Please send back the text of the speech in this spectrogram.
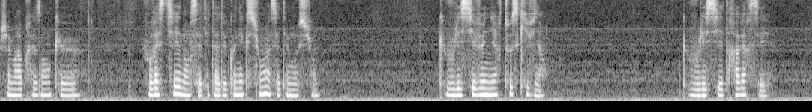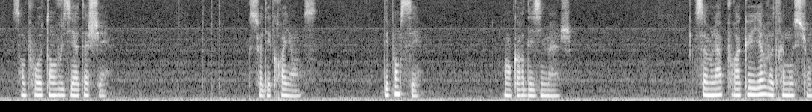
J'aimerais à présent que vous restiez dans cet état de connexion à cette émotion, que vous laissiez venir tout ce qui vient, que vous laissiez traverser sans pour autant vous y attacher, que ce soit des croyances, des pensées ou encore des images. Sommes là pour accueillir votre émotion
